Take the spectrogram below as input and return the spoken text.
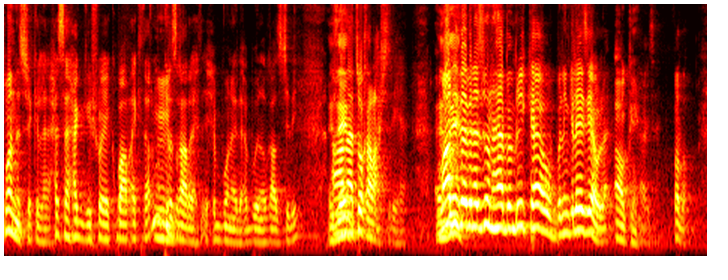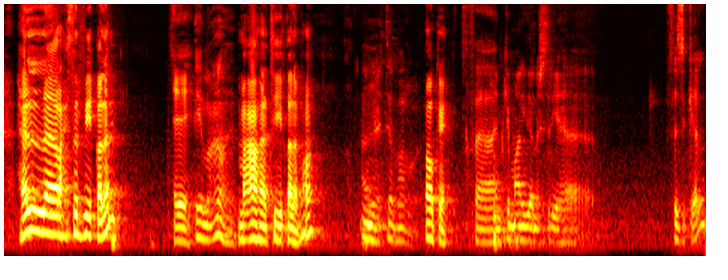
تونس شكلها. أحسها حق شوية كبار أكثر. مم. ممكن الصغار يحبونها إذا يحبون الغاز كذي. أنا أتوقع راح أشتريها. ما. أدري إذا بينزلونها بأمريكا أو بالانجليزي أو لا. أوكي. آه،. تفضل. هل راح يصير في قلم؟ إيه. اي معاها. معاها تي قلم ها؟ يعتبر أوكي. فيمكن ما نقدر نشتريها physical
